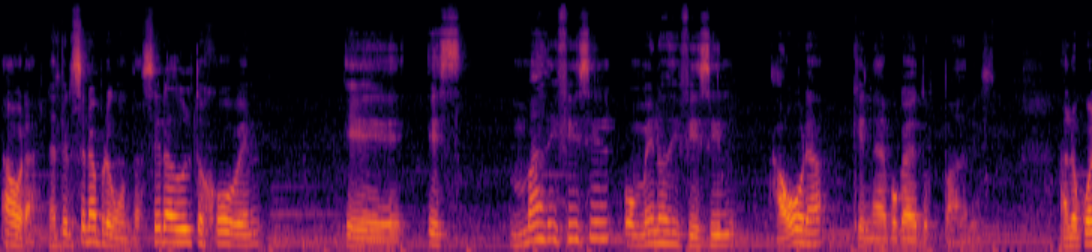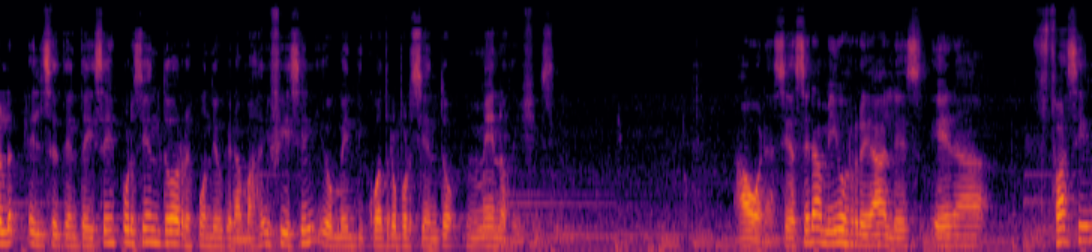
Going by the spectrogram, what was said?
Ahora, la tercera pregunta, ¿ser adulto joven eh, es más difícil o menos difícil ahora que en la época de tus padres? A lo cual el 76% respondió que era más difícil y un 24% menos difícil. Ahora, si hacer amigos reales era fácil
